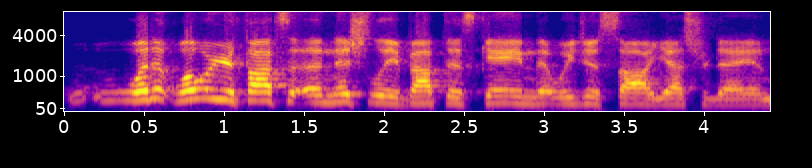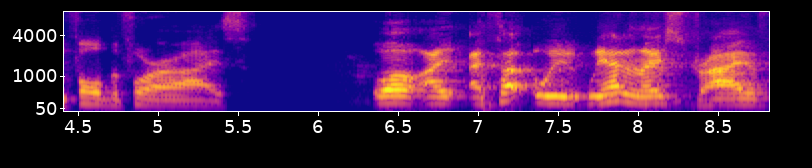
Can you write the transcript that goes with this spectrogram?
what what were your thoughts initially about this game that we just saw yesterday unfold before our eyes? Well, I, I thought we, we had a nice drive.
